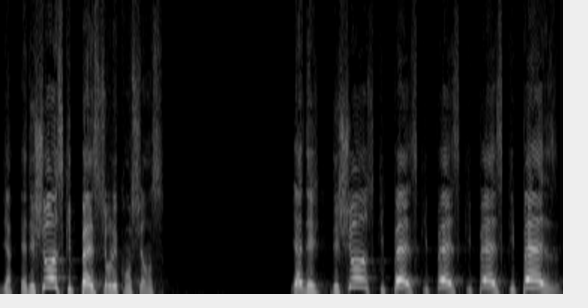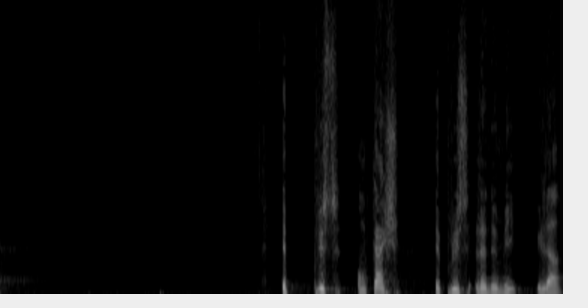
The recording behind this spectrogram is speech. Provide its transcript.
Il y, a, des choses qui pèsent sur les consciences. Il y a des, des, choses qui pèsent, qui pèsent, qui pèsent, qui pèsent. Et plus on cache, et plus l'ennemi, il a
